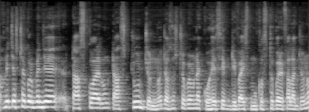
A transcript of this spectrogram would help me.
আপনি চেষ্টা করবেন যে টাস্ক ওয়ার এবং টাস্ক টুর জন্য যথেষ্ট পরিমাণে কোহেসিভ ডিভাইস মুখস্থ করে ফেলার জন্য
